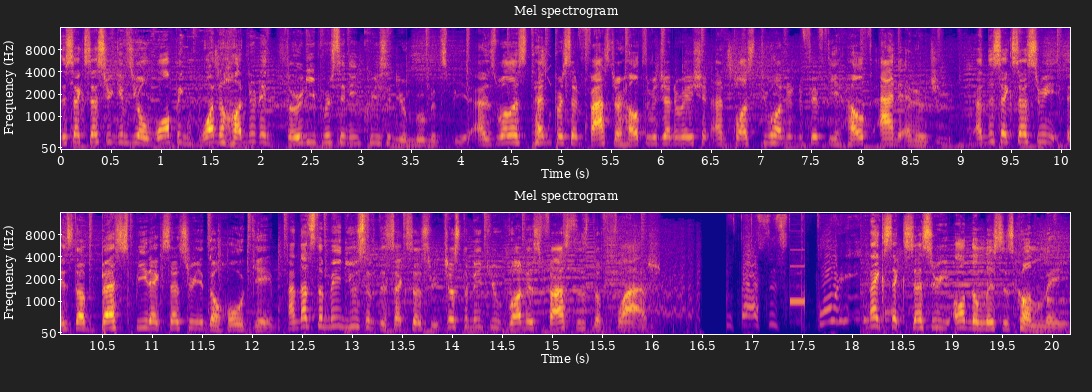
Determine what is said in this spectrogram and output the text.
This accessory gives you a whopping 130% increase in your movement speed, as well as 10% faster health regeneration and plus 250 health and energy. And this accessory is the best speed accessory in the whole game. And that's the main use of this accessory, just to make you run as fast as the Flash boy. Next accessory on the list is called Lane,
